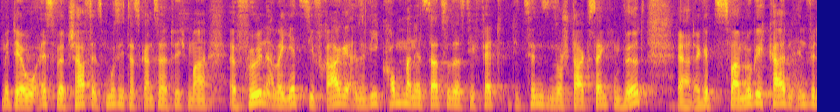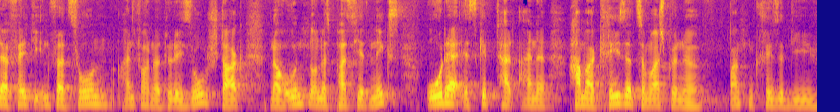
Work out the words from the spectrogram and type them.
mit der US-Wirtschaft. Jetzt muss ich das Ganze natürlich mal erfüllen. Aber jetzt die Frage, also wie kommt man jetzt dazu, dass die FED die Zinsen so stark senken wird? Ja, da gibt es zwei Möglichkeiten. Entweder fällt die Inflation einfach natürlich so stark nach unten und es passiert nichts. Oder es gibt halt eine Hammerkrise zum Beispiel eine Bankenkrise, die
